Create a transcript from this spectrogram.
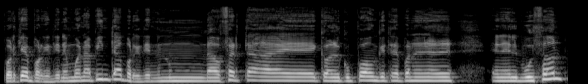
¿Por qué? Porque tienen buena pinta, porque tienen una oferta eh, con el cupón que te ponen en el, en el buzón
